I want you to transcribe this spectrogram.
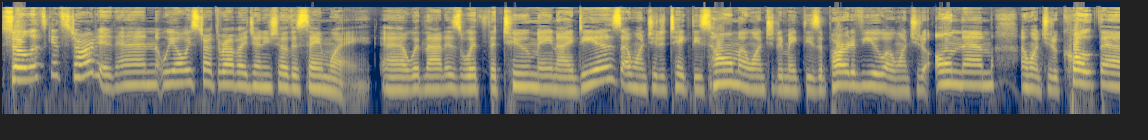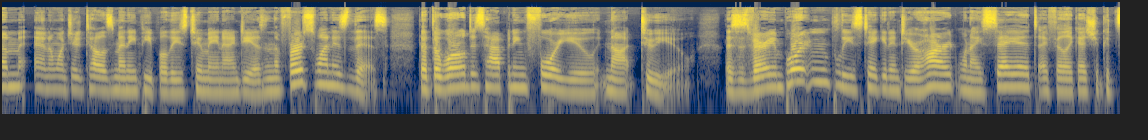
So let's get started. And we always start the Rabbi Jenny show the same way. Uh, with that is with the two main ideas. I want you to take these home. I want you to make these a part of you. I want you to own them. I want you to quote them. And I want you to tell as many people these two main ideas. And the first one is this that the world is happening for you, not to you. This is very important. Please take it into your heart. When I say it, I feel like I should could,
